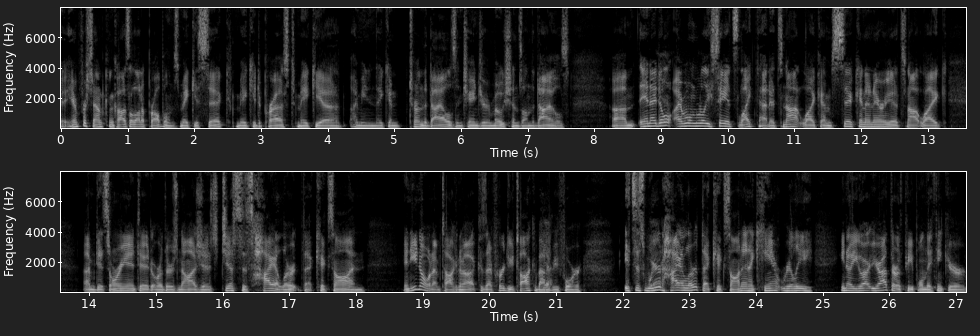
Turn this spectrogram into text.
infrasound can cause a lot of problems, make you sick, make you depressed, make you, I mean, they can turn the dials and change your emotions on the dials. Um, and I don't, I won't really say it's like that. It's not like I'm sick in an area. It's not like I'm disoriented or there's nausea. It's just this high alert that kicks on. And you know what I'm talking about because I've heard you talk about it before. It's this weird high alert that kicks on, and I can't really, you know, you are you're out there with people and they think you're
